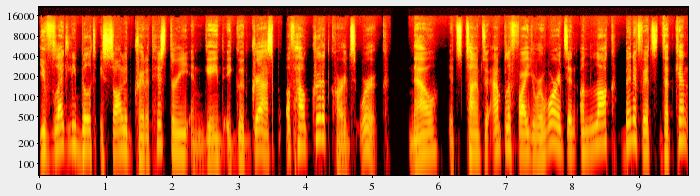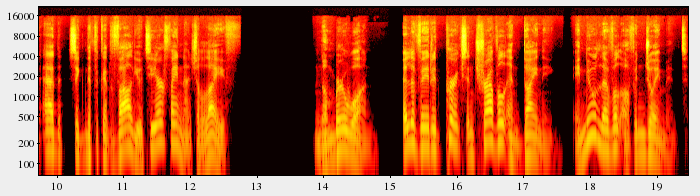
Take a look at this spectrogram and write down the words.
you've likely built a solid credit history and gained a good grasp of how credit cards work. Now, it's time to amplify your rewards and unlock benefits that can add significant value to your financial life. Number 1. Elevated perks in travel and dining, a new level of enjoyment.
